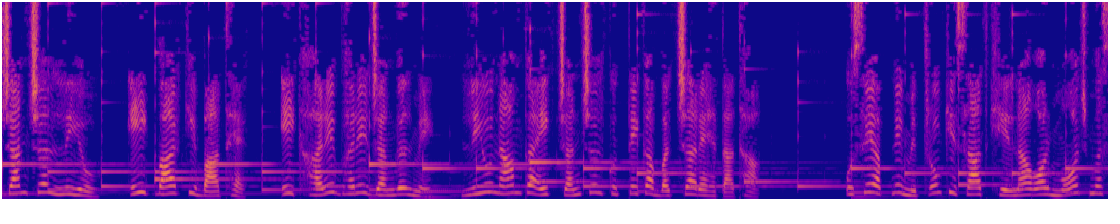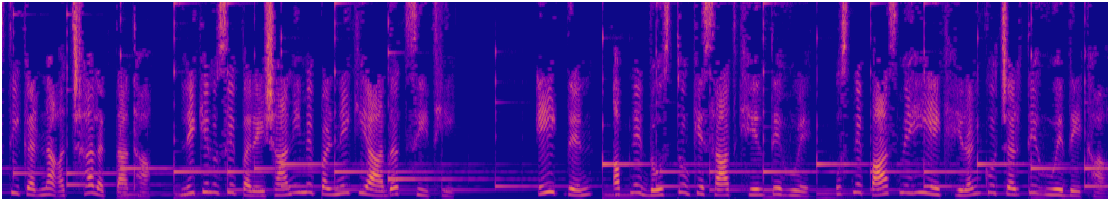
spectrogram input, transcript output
चंचल लियो। एक बार की बात है। एक हरे भरे जंगल में, लियो नाम का एक चंचल कुत्ते का बच्चा रहता था। उसे अपने मित्रों के साथ खेलना और मौज मस्ती करना अच्छा लगता था, लेकिन उसे परेशानी में पड़ने की आदत सी थी। एक दिन, अपने दोस्तों के साथ खेलते हुए, उसने पास में ही एक हिरण को चरते हुए देखा।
